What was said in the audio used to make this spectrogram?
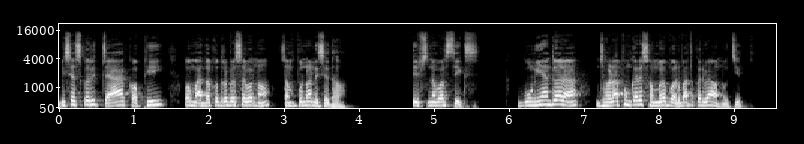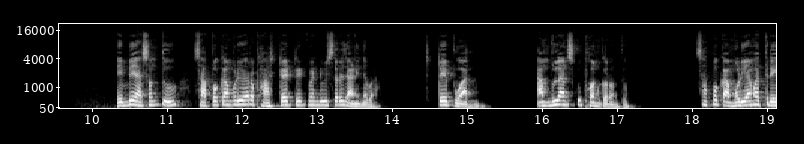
ବିଶେଷ କରି ଚା କଫି ଓ ମାଦକ ଦ୍ରବ୍ୟ ସେବନ ସମ୍ପୂର୍ଣ୍ଣ ନିଷେଧ। ଟିପ୍ସ ନମ୍ବର ସିକ୍ସ ଗୁଣିଆ ଦ୍ୱାରା ଝଡ଼ା ଫୁଙ୍କାରେ ସମୟ ବର୍ବାଦ କରିବା ଅନୁଚିତ। ଏବେ ଆସନ୍ତୁ ସାପ କାମୁଡ଼ିବାର ଫାଷ୍ଟ ଏଡ୍ ଟ୍ରିଟମେଣ୍ଟ ବିଷୟରେ ଜାଣିନେବା। ଷ୍ଟେପ୍ ୱାନ୍ ଆମ୍ବୁଲାନ୍ସକୁ ଫୋନ୍ କରନ୍ତୁ। ସାପ କାମୁଡ଼ିବା ମାତ୍ରେ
